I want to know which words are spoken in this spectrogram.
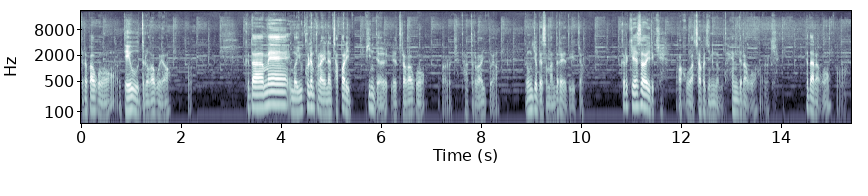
들어가고 대우 들어가고요 그 다음에 뭐 유클램프나 이런 작발이 핀들 들어가고 이렇게 다 들어가 있고요. 용접해서 만들어야 되겠죠. 그렇게 해서 이렇게 와꾸가 잡아지는 겁니다. 핸들하고 이렇게 페달하고. 어.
